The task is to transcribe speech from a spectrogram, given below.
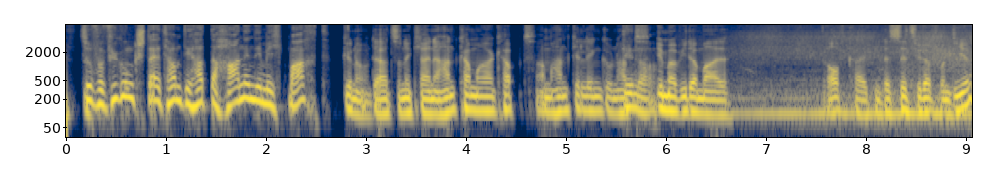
zur Verfügung gestellt haben. Die hat der Hane nämlich gemacht. Genau. Der hat so eine kleine Handkamera gehabt am Handgelenk und hat Genau. immer wieder mal draufgehalten. Das ist jetzt wieder von dir,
